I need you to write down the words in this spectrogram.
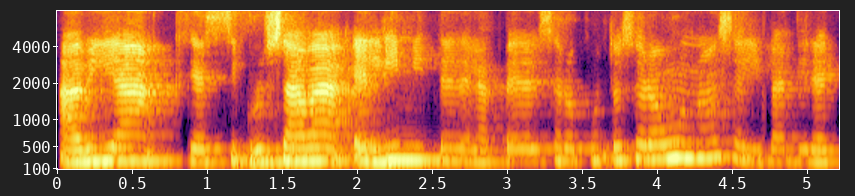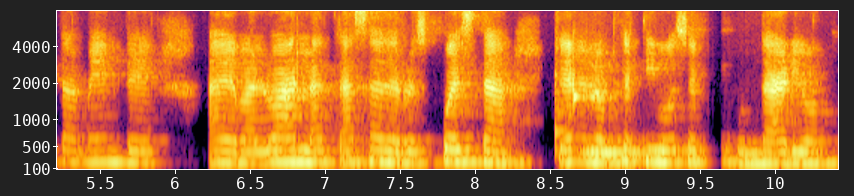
había, que si cruzaba el límite de la P del 0.01, se iban directamente a evaluar la tasa de respuesta, que era el objetivo secundario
